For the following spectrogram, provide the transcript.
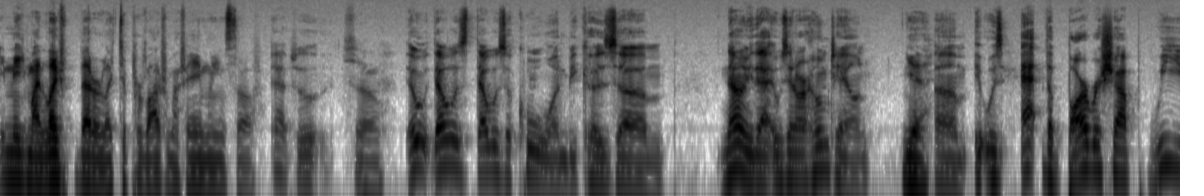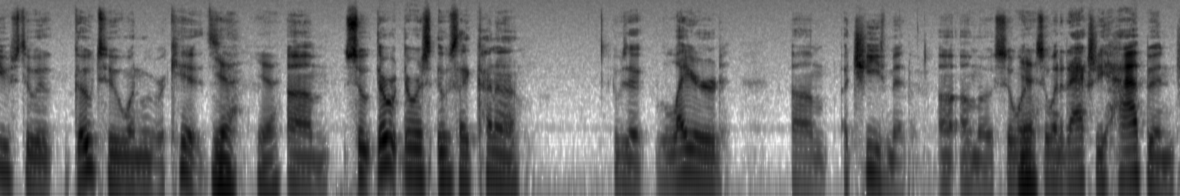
it made my life better, like to provide for my family and stuff. Absolutely. So It, that was that was a cool one because um, not only that, it was in our hometown. yeah, Um, it was at the barbershop we used to go to when we were kids. yeah, yeah, Um, so there, there was it was like kind of, it was a layered um, achievement uh, almost. So when Yeah. so when it actually happened,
